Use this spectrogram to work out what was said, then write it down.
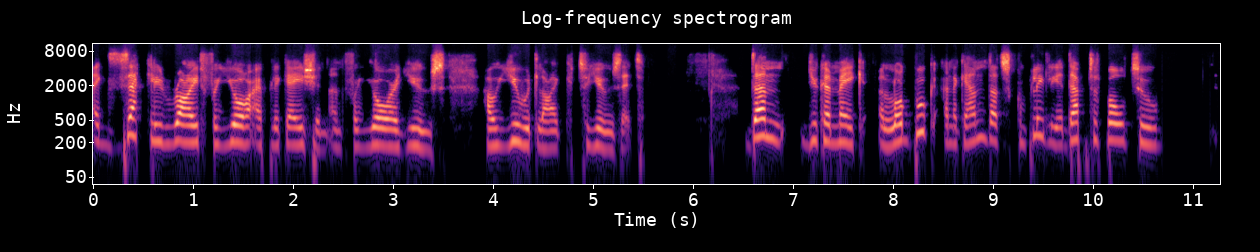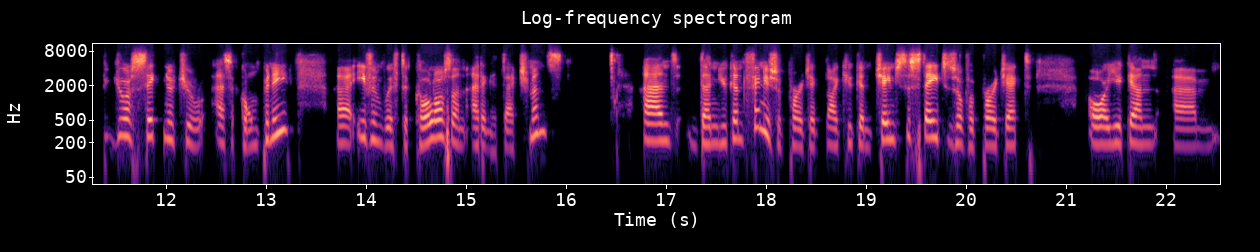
exactly right for your application and for your use, how you would like to use it. Then you can make a logbook. And again, that's completely adaptable to your signature as a company, uh, even with the colors and adding attachments. And then you can finish a project, like you can change the status of a project, or you can um,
